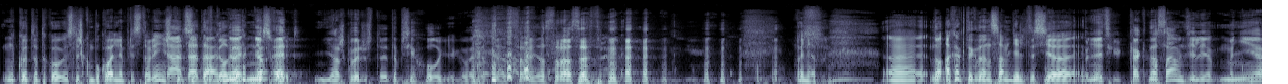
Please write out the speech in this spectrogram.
ну, какое-то такое слишком буквальное представление, да, что да, да. Но, но это, я же говорю, что это психологи говорят. Я сразу, я сразу Понятно. Uh, ну, а как тогда на самом деле? То есть я... Понимаете, как на самом деле мне,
